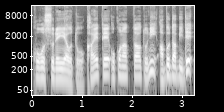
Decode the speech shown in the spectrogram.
コースレイアウトを変えて行った後に、アブダビで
